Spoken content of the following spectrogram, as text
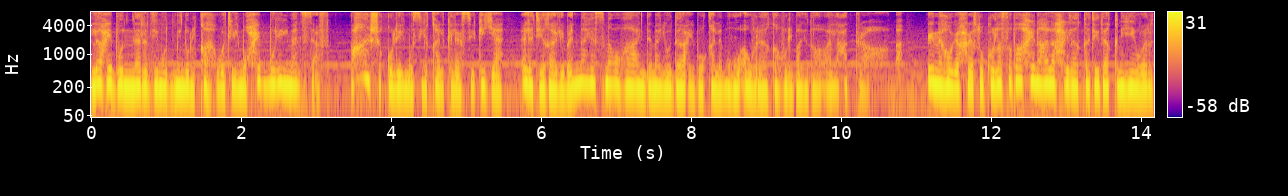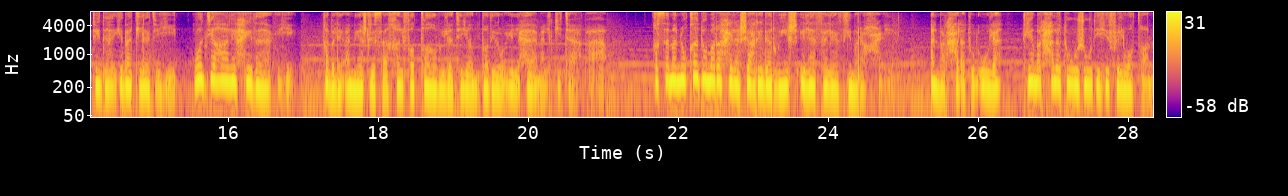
لاعب النرد مدمن القهوة المحب للمنسف عاشق للموسيقى الكلاسيكية التي غالبا ما يسمعها عندما يداعب قلمه أوراقه البيضاء العذراء. إنه يحرص كل صباح على حلاقة ذقنه وارتداء بتلته وانتعال حذائه قبل أن يجلس خلف الطاولة ينتظر إلهام الكتابة. قسم النقاد مراحل شعر درويش إلى ثلاث مراحل. المرحلة الأولى هي مرحلة وجوده في الوطن.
